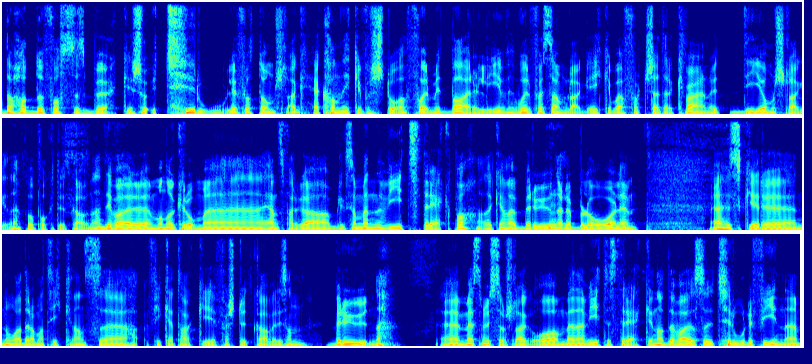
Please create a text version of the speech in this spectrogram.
da hadde Fosses bøker så utrolig flotte omslag. Jeg kan ikke forstå for mitt bare liv hvorfor Samlaget ikke bare fortsetter å kverne ut de omslagene på pocketutgavene. De var monokrome, ensfarga, liksom, med en hvit strek på. Det kunne være brun mm. eller blå eller jeg husker eh, noe av dramatikken hans eh, fikk jeg tak i førsteutgaver i sånn brune eh, med smussomslag og med den hvite streken, og det var jo så utrolig fine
